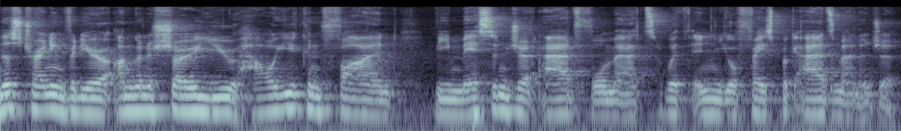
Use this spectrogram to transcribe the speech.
this training video, I'm going to show you how you can find the messenger ad format within your Facebook Ads Manager.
